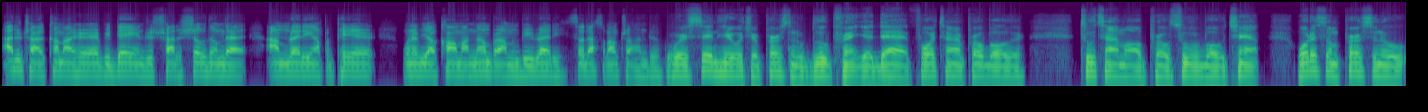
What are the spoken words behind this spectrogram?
I just try to come out here every day and just try to show them that I'm ready, I'm prepared. Whenever y'all call my number, I'm gonna be ready. So that's what I'm trying to do. We're sitting here with your personal blueprint. Your dad, four-time Pro Bowler, two-time All-Pro, Super Bowl champ. What are some personal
